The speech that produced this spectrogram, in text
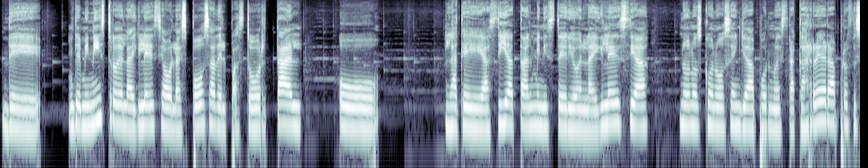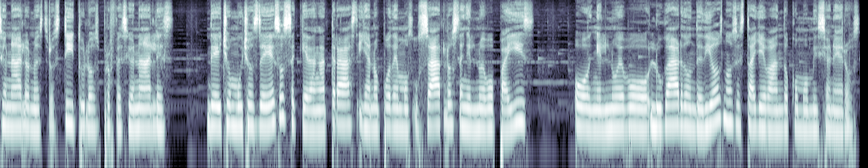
de, ministro de la iglesia o la esposa del pastor tal o la que hacía tal ministerio en la iglesia, no nos conocen ya por nuestra carrera profesional o nuestros títulos profesionales. De hecho, muchos de esos se quedan atrás y ya no podemos usarlos en el nuevo país o en el nuevo lugar donde Dios nos está llevando como misioneros.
